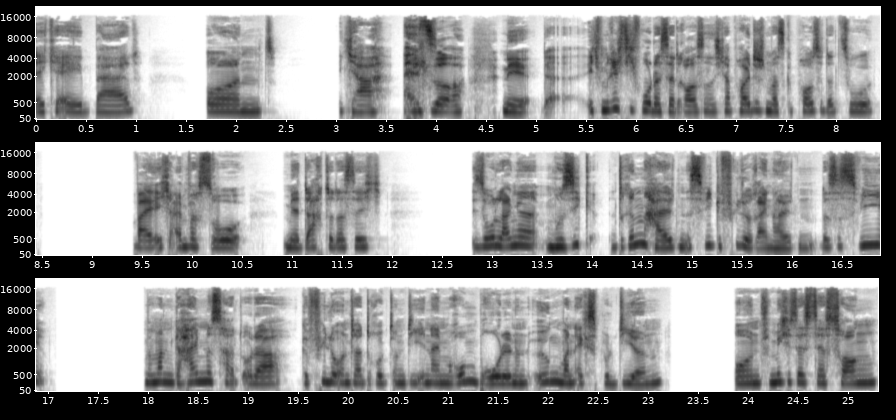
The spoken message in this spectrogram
aka Bad. Und ja, also, nee, ich bin richtig froh, dass er draußen ist. Ich habe heute schon was gepostet dazu, weil ich einfach so mir dachte, dass ich so lange Musik drin halten ist wie Gefühle reinhalten. Das ist wie, wenn man ein Geheimnis hat oder Gefühle unterdrückt und die in einem rumbrodeln und irgendwann explodieren. Und für mich ist jetzt der Song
